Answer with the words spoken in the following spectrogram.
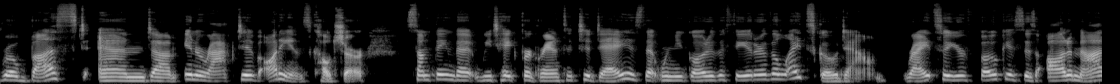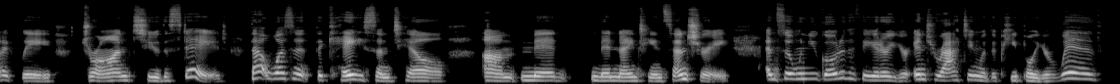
robust and um, interactive audience culture something that we take for granted today is that when you go to the theater, the lights go down, right? So your focus is automatically drawn to the stage. That wasn't the case until um, mid mid 19th century. And so when you go to the theater, you're interacting with the people you're with.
